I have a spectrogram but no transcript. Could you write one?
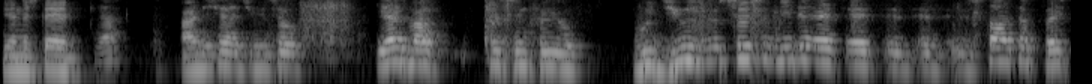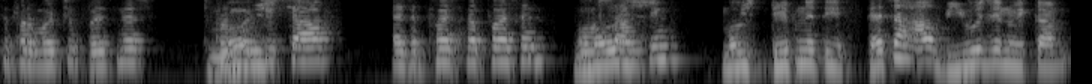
You understand? yeah. I understand you. So here's my question for you. Would you use social media as as, as, as a startup base to promote your business, to promote Most- yourself as a personal person or Most- something? Most definitely. That's how our viewers and we come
